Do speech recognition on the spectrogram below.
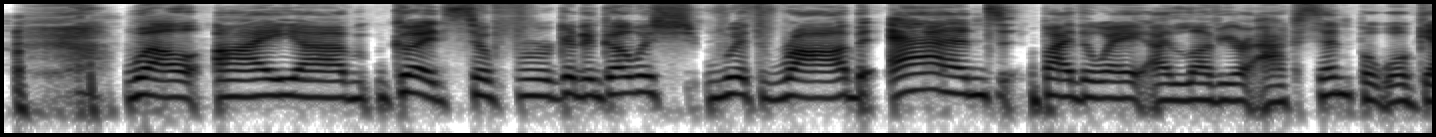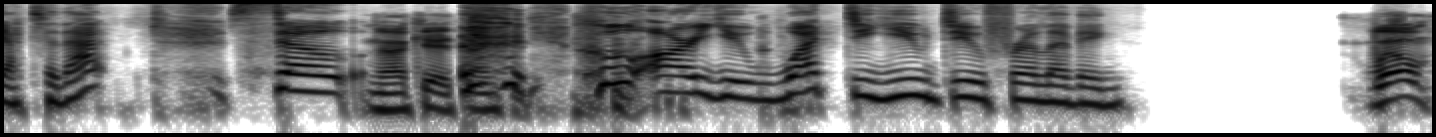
well, I um good. So if we're gonna go with with Rob, and by the way, I love your accent, but we'll get to that. So okay, thank you. who are you? What do you do for a living? Well,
